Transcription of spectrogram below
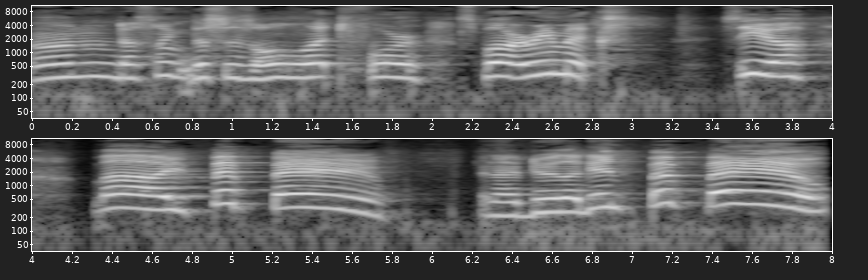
And I think this is all it for Sparta Remix. See ya! Bye! Bip, bam! And I do it again. Bam! bam!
